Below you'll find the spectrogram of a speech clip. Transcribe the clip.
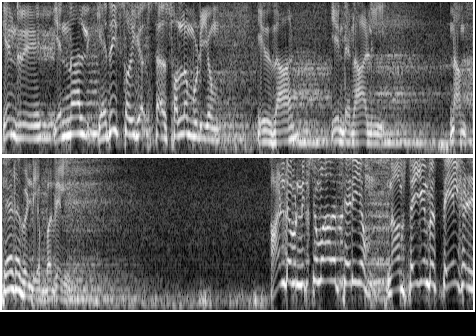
என்று என்னால் எதை சொல்க சொல்ல முடியும்? இதுதான் இந்த நாளில் நாம் தேட வேண்டிய பதில். ஆண்டவர் நிச்சயமாக தெரியும் நாம் செய்கின்ற செயல்கள்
